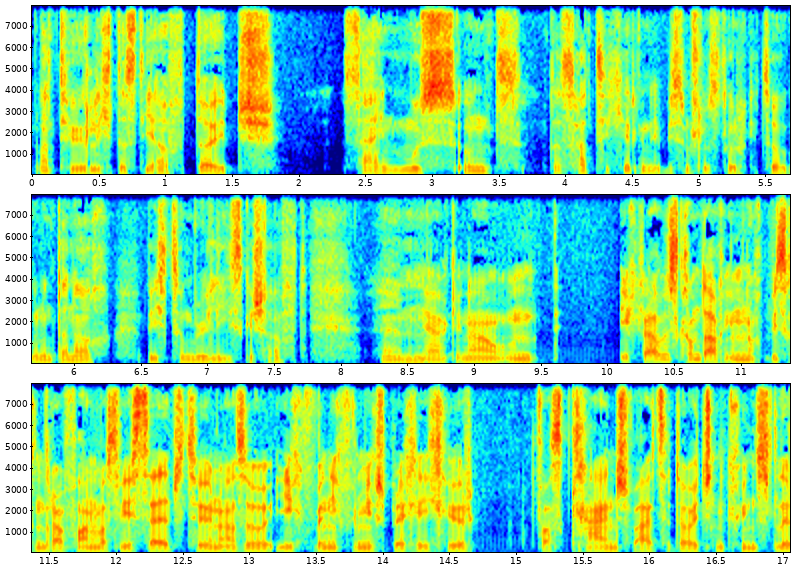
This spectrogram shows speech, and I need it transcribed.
natürlich, dass die auf Deutsch sein muss und das hat sich irgendwie bis zum Schluss durchgezogen und dann auch bis zum Release geschafft. Ähm ja, genau. Und ich glaube, es kommt auch immer noch ein bisschen darauf an, was wir selbst hören. Also ich, wenn ich für mich spreche, ich höre fast keinen schweizerdeutschen Künstler,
